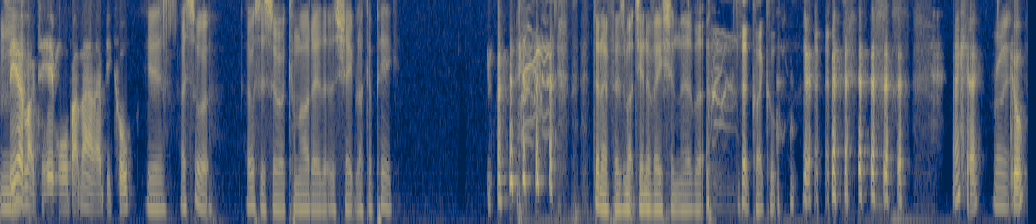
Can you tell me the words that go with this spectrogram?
mm. so yeah, I'd like to hear more about that. That'd be cool. Yeah, I saw it. I also saw a Kamado that was shaped like a pig. Don't know if there's much innovation there, but looked quite cool. okay. Right. Cool.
